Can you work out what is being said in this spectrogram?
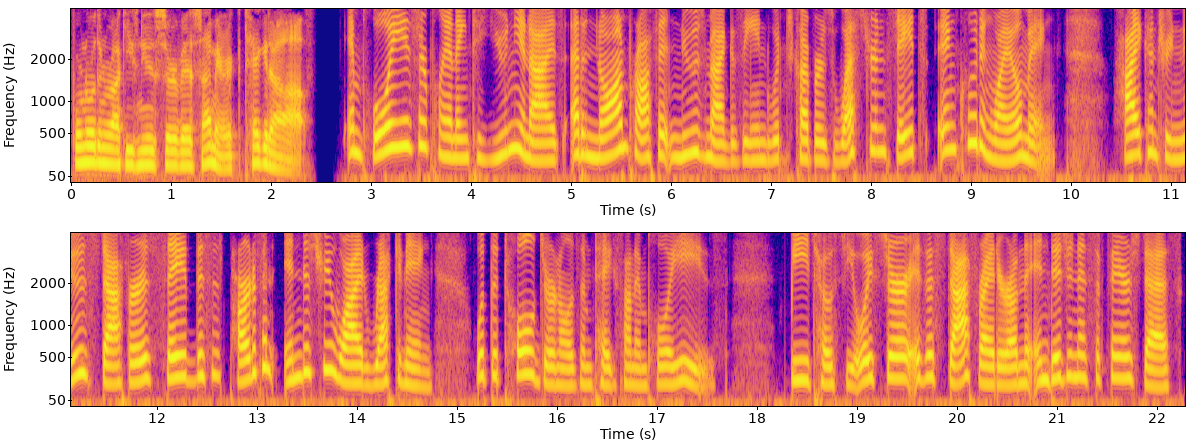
For Northern Rockies News Service, I'm Eric Tegethoff. Employees are planning to unionize at a nonprofit news magazine which covers western states, including Wyoming. High Country News staffers say this is part of an industry wide reckoning with the toll journalism takes on employees. B. Toastie Oyster is a staff writer on the Indigenous Affairs desk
